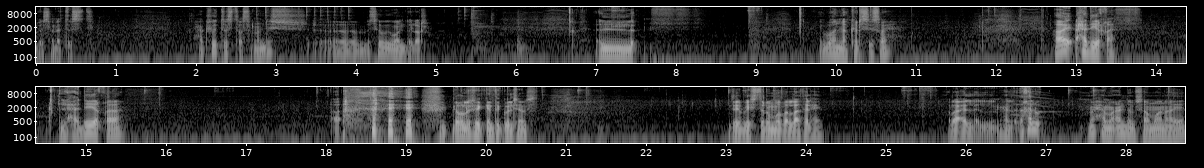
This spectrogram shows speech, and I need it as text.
بس أنا test حق شو test أصلا؟ ليش؟ بسوي 1 دولار ال يبغالنا كرسي صح؟ هاي حديقة. الحديقة قبل شوي كنت أقول شمس. زي بيشترون مظلات الحين. راعي ال- المحل دخلوا ما ما عندهم سامان هاي.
